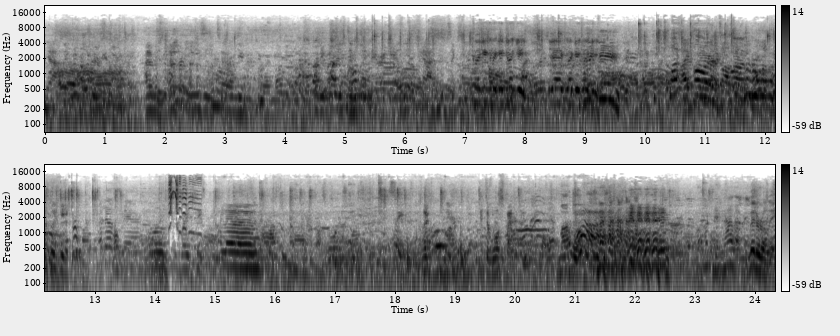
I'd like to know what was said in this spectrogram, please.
yeah. I'm, I'm pretty easy to. I I'm pretty much just a generic alien cat at 16. Clicky, clicky, clicky. Yeah, clicky, clicky. What? I oh. I the cookie. Hello, Snare. I love the great thing. Hello. Look, it's a wolf spider. Literally.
